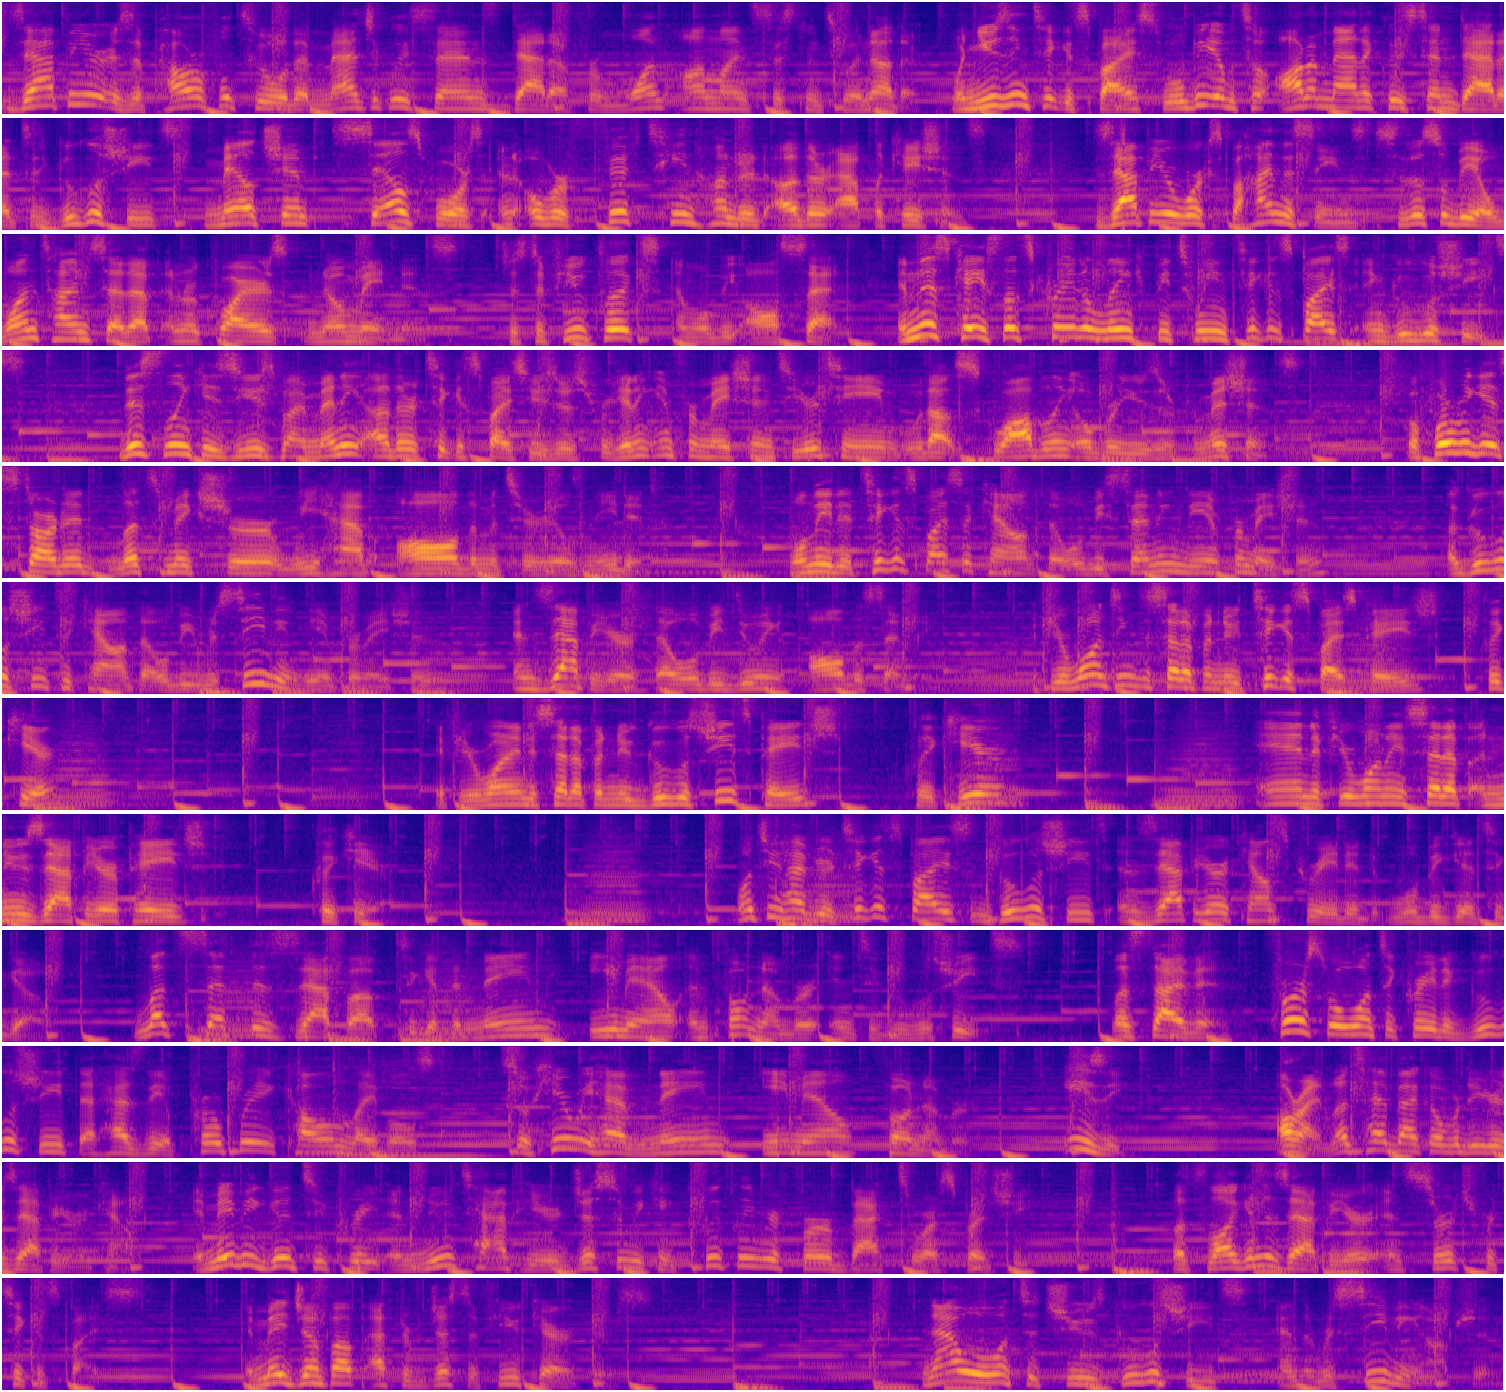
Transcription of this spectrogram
Zapier is a powerful tool that magically sends data from one online system to another. When using TicketSpice, we'll be able to automatically send data to Google Sheets, MailChimp, Salesforce, and over 1,500 other applications. Zapier works behind the scenes, so this will be a one-time setup and requires no maintenance. Just a few clicks and we'll be all set. In this case, let's create a link between TicketSpice and Google Sheets. This link is used by many other TicketSpice users for getting information to your team without squabbling over user permissions. Before we get started, let's make sure we have all the materials needed. We'll need a TicketSpice account that will be sending the information, a Google Sheets account that will be receiving the information, and Zapier that will be doing all the sending. If you're wanting to set up a new TicketSpice page, click here. If you're wanting to set up a new Google Sheets page, click here. And if you're wanting to set up a new Zapier page, click here. Once you have your TicketSpice, Google Sheets, and Zapier accounts created, we'll be good to go. Let's set this Zap up to get the name, email, and phone number into Google Sheets. Let's dive in. First, we'll want to create a Google Sheet that has the appropriate column labels. So here we have name, email, phone number. Easy. All right, let's head back over to your Zapier account. It may be good to create a new tab here just so we can quickly refer back to our spreadsheet. Let's log into Zapier and search for TicketSpice. It may jump up after just a few characters. Now we'll want to choose Google Sheets and the receiving option,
